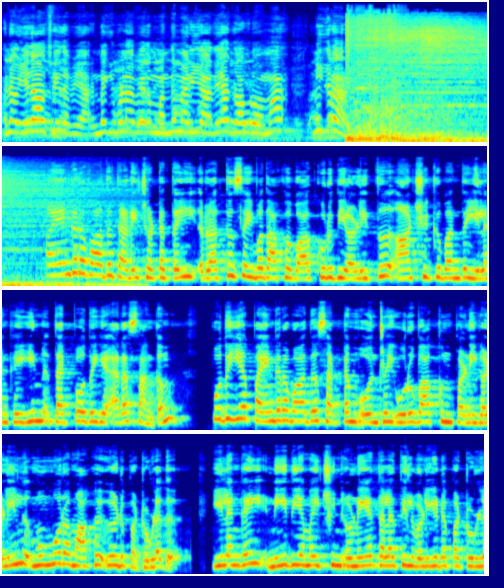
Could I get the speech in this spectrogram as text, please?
அல்ல ஏதாவது செய்தவையா? இன்றைக்கு இவ்வளோ பேரும் வந்து மரியாதையாக கௌரவமாக நிற்கிறார் பயங்கரவாத தடை சட்டத்தை ரத்து செய்வதாக வாக்குறுதி அளித்து ஆட்சிக்கு வந்த இலங்கையின் தற்போதைய அரசாங்கம் புதிய பயங்கரவாத சட்டம் ஒன்றை உருவாக்கும் பணிகளில் மும்முரமாக ஈடுபட்டுள்ளது. இலங்கை நீதியமைச்சின் இணையதளத்தில் வெளியிடப்பட்டுள்ள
